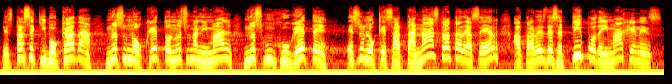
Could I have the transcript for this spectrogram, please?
estás equivocada. No es un objeto, no es un animal, no es un juguete. Eso es lo que Satanás trata de hacer a través de ese tipo de imágenes.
